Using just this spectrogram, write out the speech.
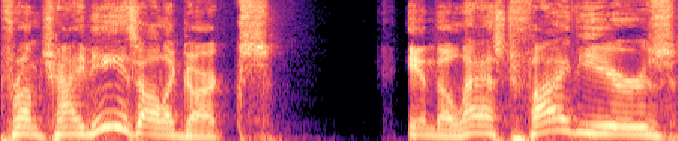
from Chinese oligarchs in the last five years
